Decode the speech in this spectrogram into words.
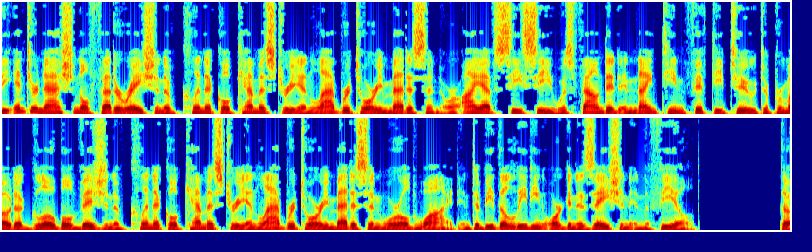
The International Federation of Clinical Chemistry and Laboratory Medicine or IFCC was founded in 1952 to promote a global vision of clinical chemistry and laboratory medicine worldwide and to be the leading organization in the field. The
